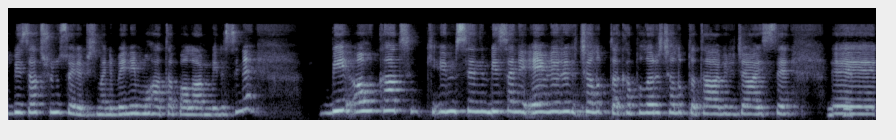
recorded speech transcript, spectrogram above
bizzat şunu söylemiştim hani benim muhatap alan birisine bir avukat kimsenin biz hani evleri çalıp da kapıları çalıp da tabiri caizse e,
